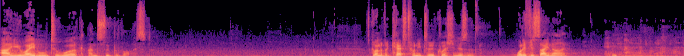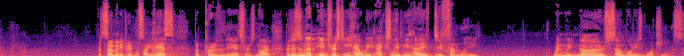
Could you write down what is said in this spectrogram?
Are you able to work unsupervised? It's kind of a catch 22 question, isn't it? What if you say no? But so many people say yes, but prove that the answer is no. But isn't it interesting how we actually behave differently when we know somebody's watching us.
